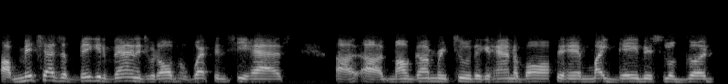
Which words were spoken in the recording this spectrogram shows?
uh, Mitch has a big advantage with all the weapons he has. Uh, uh, Montgomery too, they can hand the ball off to him. Mike Davis look good.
